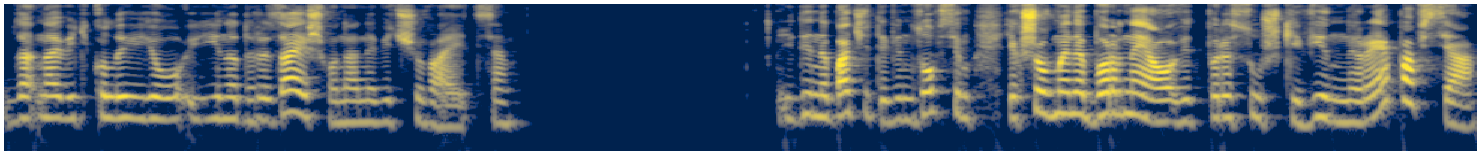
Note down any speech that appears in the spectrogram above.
навіть коли його, її надгризаєш, вона не відчувається. Єдине, бачите, він зовсім. Якщо в мене борнео від пересушки він не репався,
